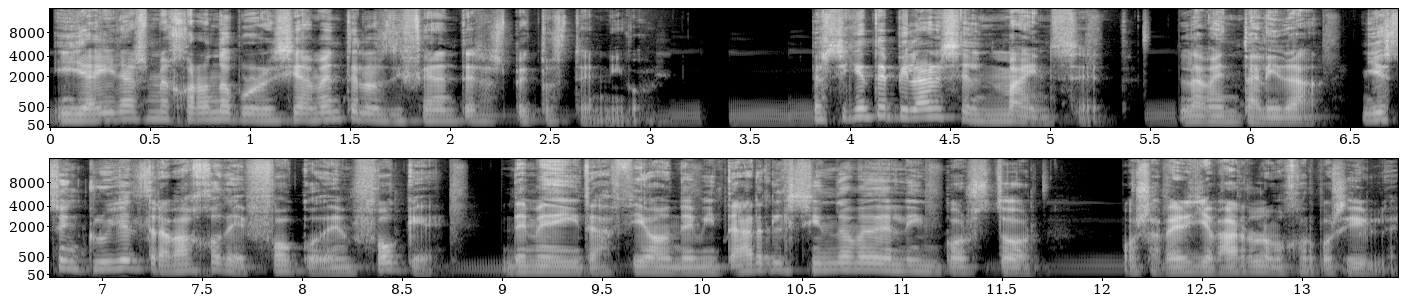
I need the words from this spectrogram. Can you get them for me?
y ya irás mejorando progresivamente los diferentes aspectos técnicos. El siguiente pilar es el mindset, la mentalidad, y esto incluye el trabajo de foco, de enfoque, de meditación, de evitar el síndrome del impostor, o saber llevarlo lo mejor posible.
